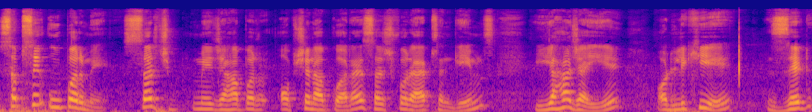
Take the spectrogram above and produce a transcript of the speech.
सबसे ऊपर में सर्च में जहाँ पर ऑप्शन आपको आ रहा है search for apps and games यहाँ जाइए और लिखिए Z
